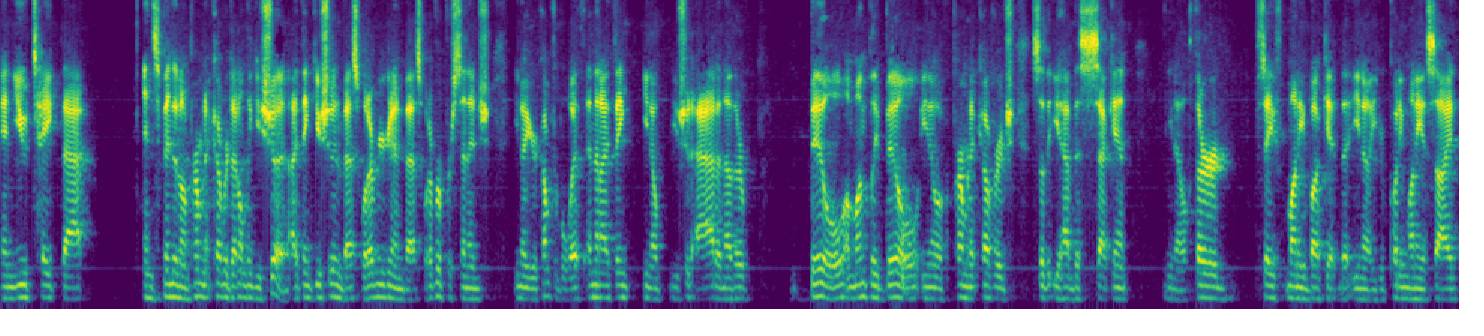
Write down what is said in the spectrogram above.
and you take that and spend it on permanent coverage, I don't think you should. I think you should invest whatever you're going to invest, whatever percentage you know you're comfortable with, and then I think you know you should add another bill, a monthly bill, you know, of permanent coverage, so that you have this second, you know, third safe money bucket that you know you're putting money aside.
